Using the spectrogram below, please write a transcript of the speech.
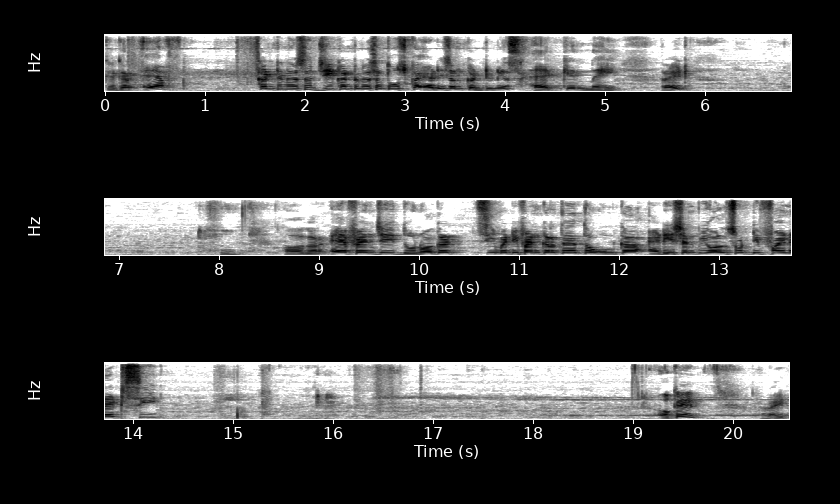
कि अगर एफ़ कंटिन्यूस है जी कंटिन्यूस है तो उसका एडिशन कंटिन्यूस है कि नहीं राइट right? अगर एफ़ एंड जी दोनों अगर सी में डिफाइन करते हैं तो उनका एडिशन भी also define at C okay right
